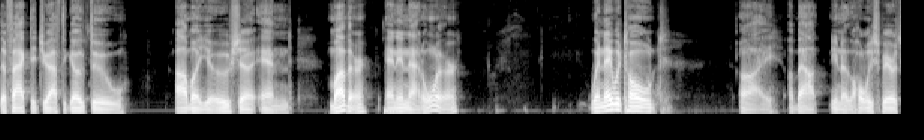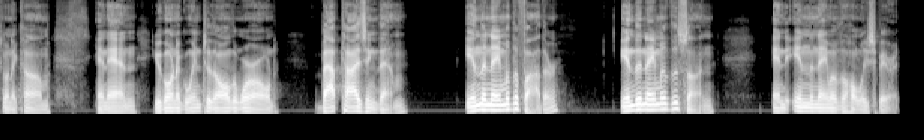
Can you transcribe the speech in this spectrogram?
the fact that you have to go through Abba, Yahusha, and Mother, and in that order, when they were told uh, about, you know, the Holy Spirit's going to come, and then you're going to go into the, all the world, baptizing them in the name of the Father, in the name of the Son, and in the name of the Holy Spirit.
